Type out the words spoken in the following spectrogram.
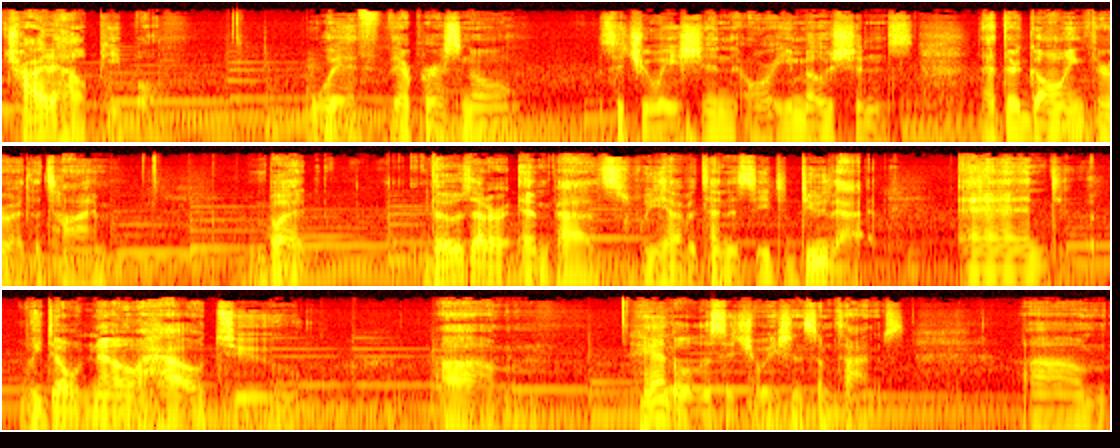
try to help people with their personal situation or emotions that they're going through at the time. But those that are empaths, we have a tendency to do that. And we don't know how to um, handle the situation sometimes. Um,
